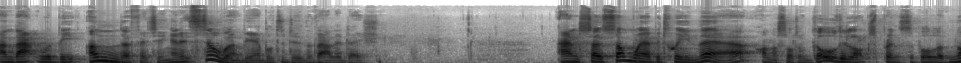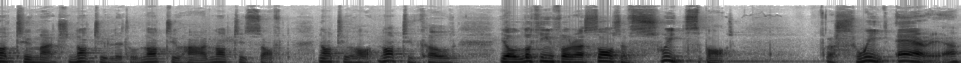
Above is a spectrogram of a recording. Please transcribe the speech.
And that would be underfitting, and it still won't be able to do the validation. And so, somewhere between there, on a sort of Goldilocks principle of not too much, not too little, not too hard, not too soft, not too hot, not too cold, you're looking for a sort of sweet spot, a sweet area,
